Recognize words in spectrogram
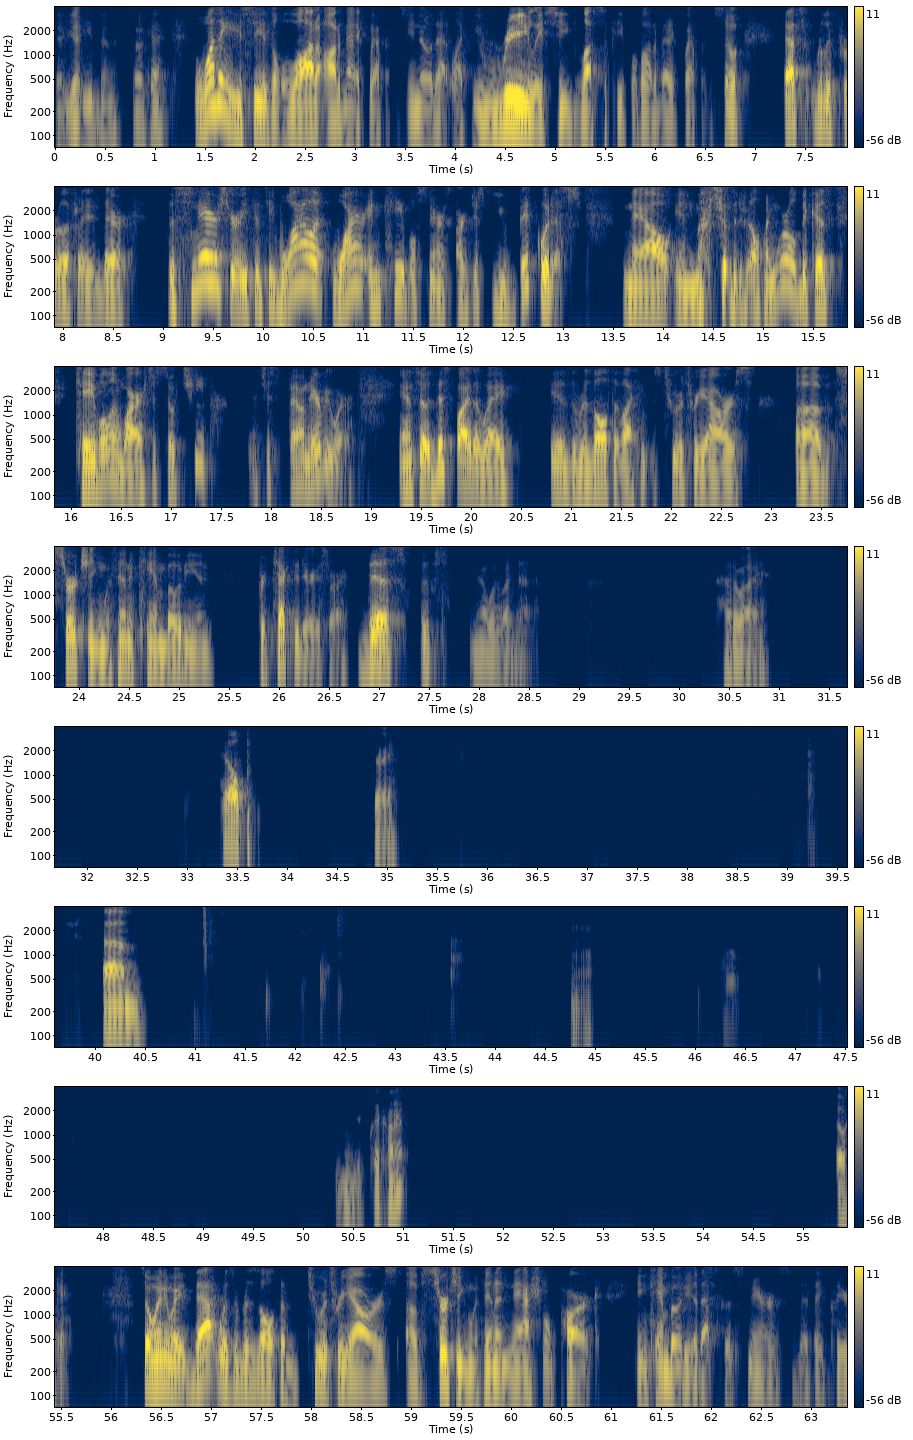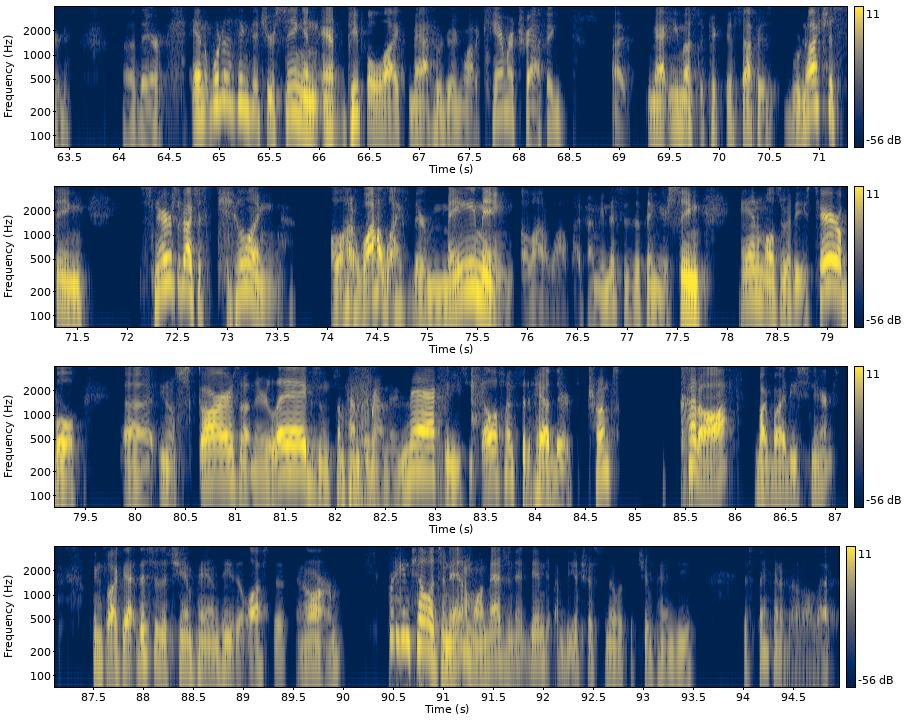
Yeah, you've been, okay. Well, one thing you see is a lot of automatic weapons. You know that, like you really see lots of people with automatic weapons. So that's really proliferated there. The snares here, you can see wire, wire and cable snares are just ubiquitous now in much of the developing world because cable and wire is just so cheap. It's just found everywhere. And so this, by the way, is the result of, I think it's two or three hours of searching within a Cambodian protected area. Sorry, this, oops, now what have I done? How do I help? Sorry. Um, Need to click on it. Okay. So anyway, that was a result of two or three hours of searching within a national park in Cambodia. That's the snares that they cleared uh, there. And one of the things that you're seeing, and, and, people like Matt who are doing a lot of camera trapping, uh, Matt, you must have picked this up, is we're not just seeing, snares are not just killing a lot of wildlife, they're maiming a lot of wildlife. I mean, this is the thing, you're seeing animals with these terrible uh, you know, scars on their legs and sometimes around their neck. And you see elephants that have had their trunks cut off by, by these snares, things like that. This is a chimpanzee that lost a, an arm. Pretty intelligent animal. Imagine it. I'd be interested to know what the chimpanzee is thinking about all that.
